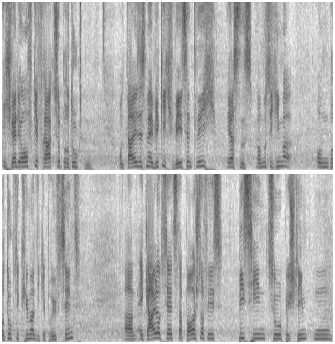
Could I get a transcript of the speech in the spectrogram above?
Ich werde oft gefragt zu Produkten. Und da ist es mir wirklich wesentlich, erstens, man muss sich immer um Produkte kümmern, die geprüft sind. Ähm, egal, ob es jetzt der Baustoff ist, bis hin zu bestimmten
